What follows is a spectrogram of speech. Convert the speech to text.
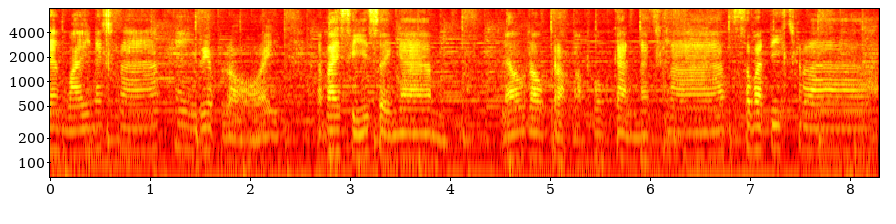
จ้งไว้นะครับ ให้เรียบร้อย ระบายสีสวยงาม แล้วเรากลับมาพบกันนะครับ สวัสดีครับ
